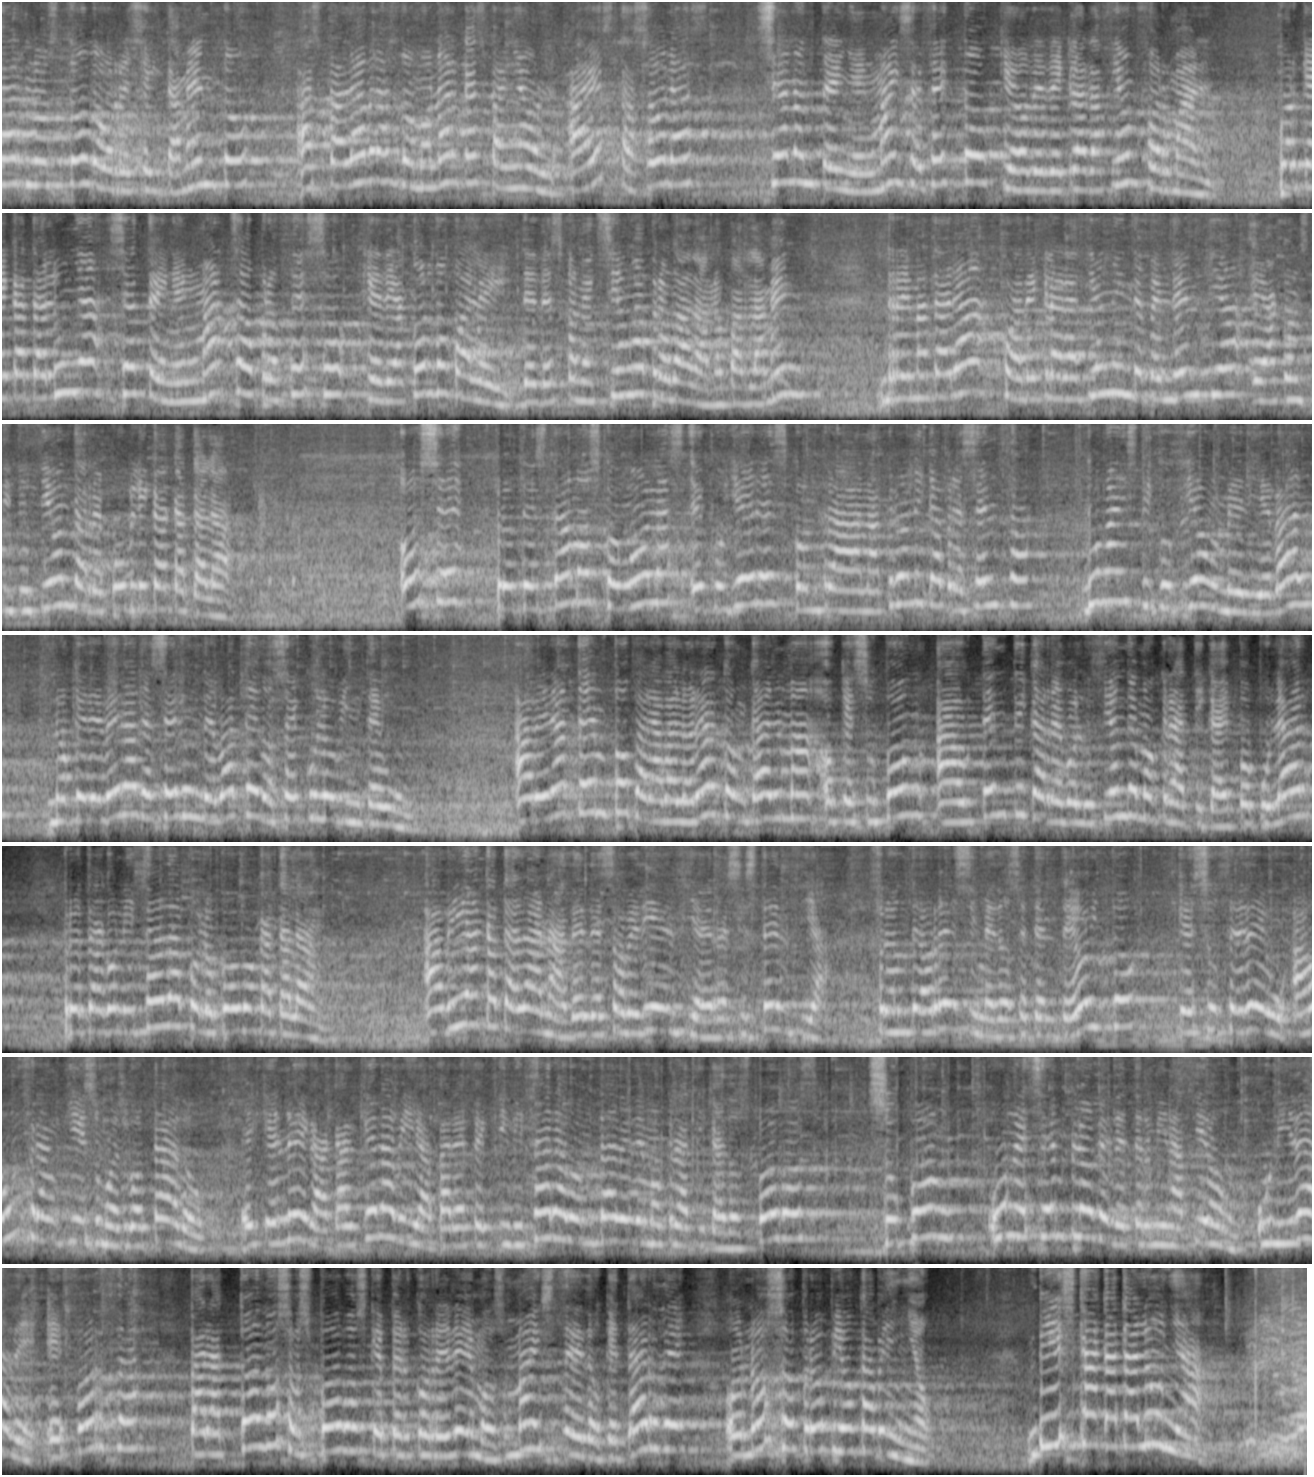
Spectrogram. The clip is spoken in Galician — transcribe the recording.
acusarnos todo o rexeitamento, as palabras do monarca español a estas horas xa non teñen máis efecto que o de declaración formal, porque Cataluña xa ten en marcha o proceso que, de acordo coa lei de desconexión aprobada no Parlamento, rematará coa declaración de independencia e a Constitución da República Catalá, Hoxe protestamos con olas e culleres contra a anacrónica presenza dunha institución medieval no que debera de ser un debate do século XXI. Haberá tempo para valorar con calma o que supón a auténtica revolución democrática e popular protagonizada polo povo catalán. A vía catalana de desobediencia e resistencia fronte ao réxime do 78 que sucedeu a un franquismo esgotado e que nega calquera vía para efectivizar a vontade democrática dos povos, supón un exemplo de determinación, unidade e forza para todos os povos que percorreremos máis cedo que tarde o noso propio camiño. Visca Cataluña! Visca!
